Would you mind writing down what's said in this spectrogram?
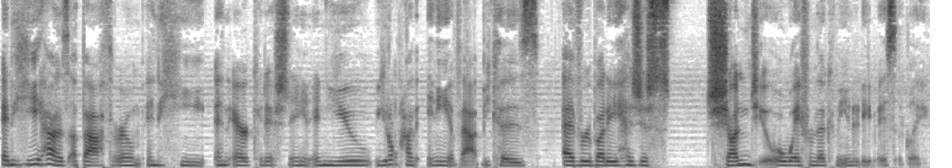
and he has a bathroom and heat and air conditioning and you you don't have any of that because everybody has just shunned you away from the community basically.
